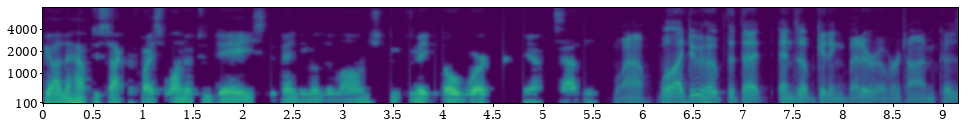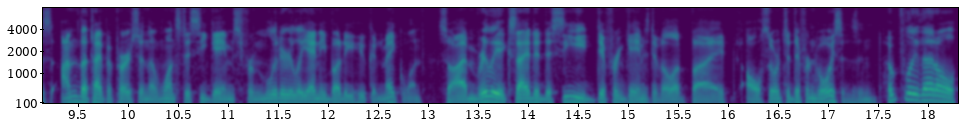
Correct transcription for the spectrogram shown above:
gonna have to sacrifice one or two days depending on the launch to make it all work yeah, sadly. Wow. Well, I do hope that that ends up getting better over time because I'm the type of person that wants to see games from literally anybody who can make one. So I'm really excited to see different games developed by all sorts of different voices. And hopefully that'll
